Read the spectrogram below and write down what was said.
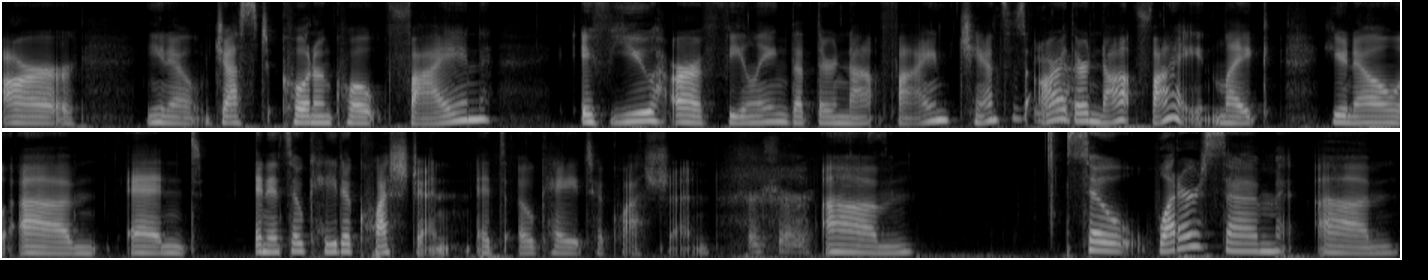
are, you know, just quote unquote fine if you are feeling that they're not fine, chances yeah. are they're not fine. Like, you know, um, and and it's okay to question. It's okay to question. For sure. Um so what are some um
